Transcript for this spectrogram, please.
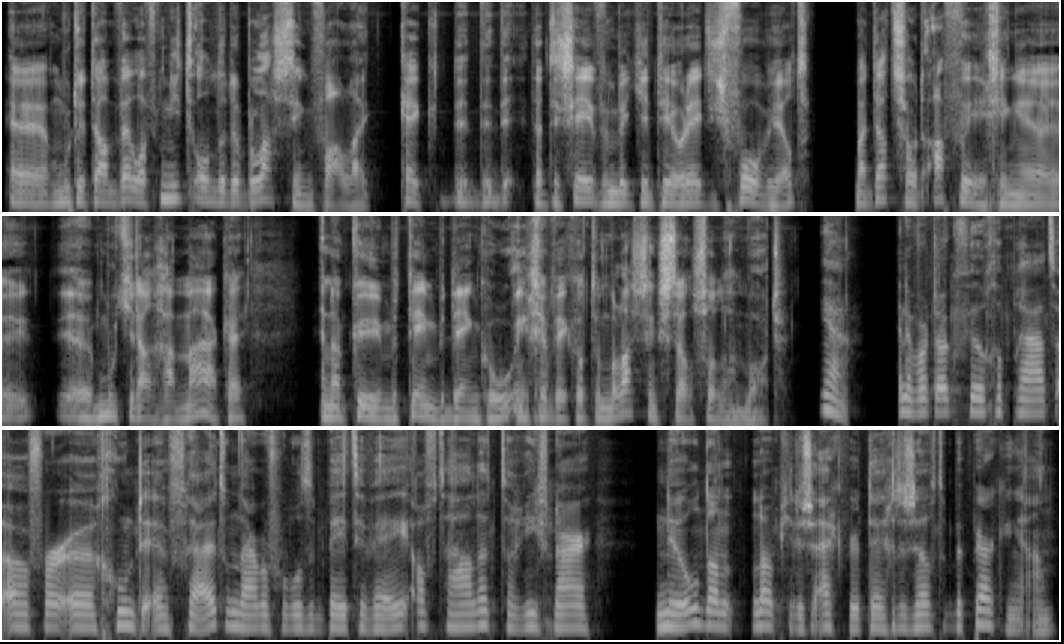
Uh, moet het dan wel of niet onder de belasting vallen? Kijk, dat is even een beetje een theoretisch voorbeeld. Maar dat soort afwegingen uh, moet je dan gaan maken. En dan kun je meteen bedenken hoe ingewikkeld een belastingstelsel dan wordt. Ja, en er wordt ook veel gepraat over uh, groente en fruit. Om daar bijvoorbeeld de BTW af te halen, tarief naar nul. Dan loop je dus eigenlijk weer tegen dezelfde beperkingen aan.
